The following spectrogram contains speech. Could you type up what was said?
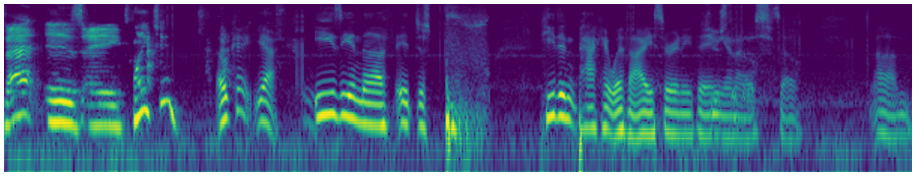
That is a 22. Okay, yeah, easy enough. It just he didn't pack it with ice or anything, you know. this. So, um,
